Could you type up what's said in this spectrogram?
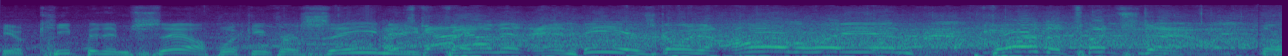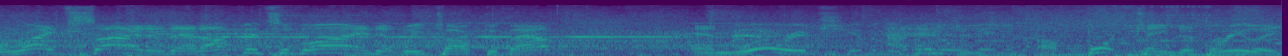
he'll keep it himself, looking for a seam, and He's he found it. and he is going to all the way in for the touchdown. The right side of that offensive line that we talked about, and Wooldridge giving the Cajuns a 14 to three lead.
